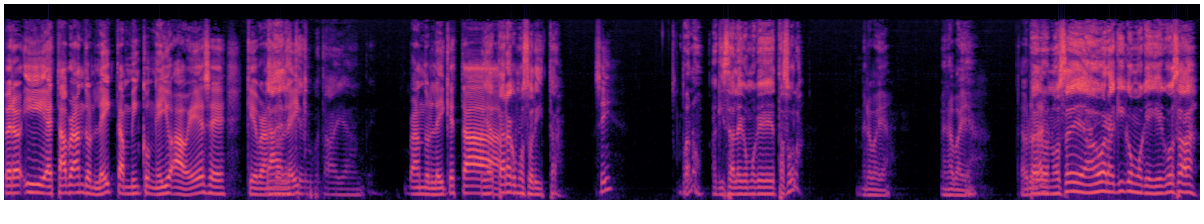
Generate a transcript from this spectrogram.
Pero, y está Brandon Lake también con ellos a veces, que Brandon Dale, Lake, que estaba allá antes. Brandon Lake Ella está... está ahora como solista. ¿Sí? Bueno, aquí sale como que está sola. Mira para allá. Mira para allá. Pero no sé ahora aquí como que qué cosa.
